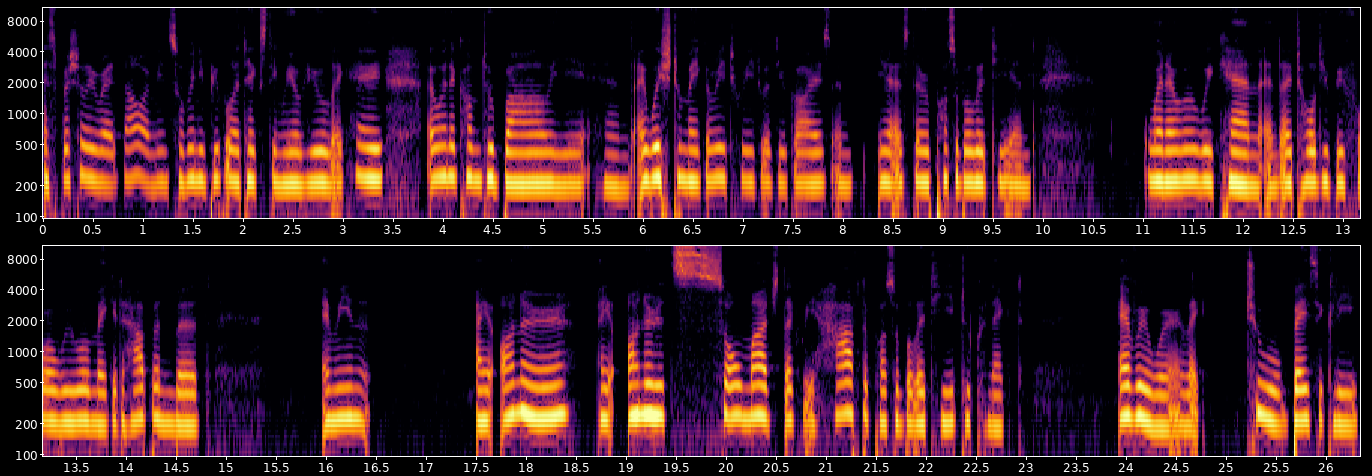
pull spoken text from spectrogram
especially right now i mean so many people are texting me of you like hey i want to come to bali and i wish to make a retreat with you guys. And yeah is there a possibility? And whenever we can and i told you before we will make it happen but i mean i honor I honor it so much that we have the possibility to connect everywhere, like to basically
